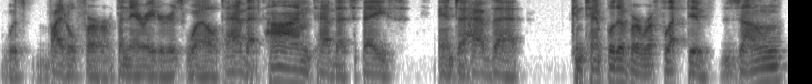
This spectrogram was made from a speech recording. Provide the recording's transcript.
was vital for the narrator as well to have that time, to have that space, and to have that contemplative or reflective zone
